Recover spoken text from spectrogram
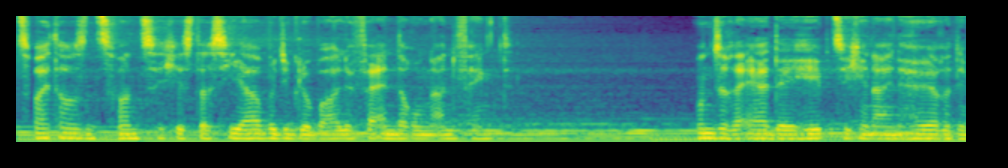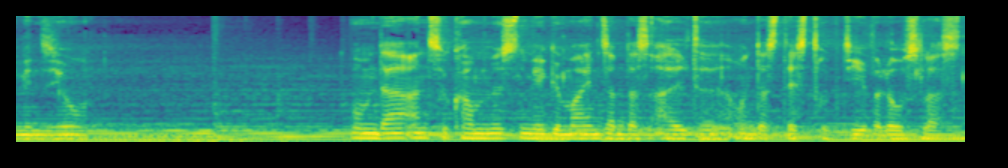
2020 ist das Jahr, wo die globale Veränderung anfängt. Unsere Erde erhebt sich in eine höhere Dimension. Um da anzukommen, müssen wir gemeinsam das Alte und das Destruktive loslassen.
